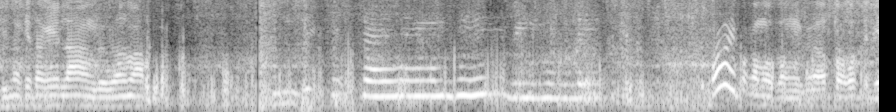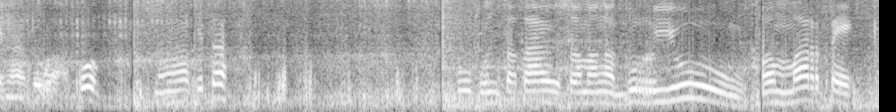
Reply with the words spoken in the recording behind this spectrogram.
Hindi na kita kailangan Google Map. Hindi kita hindi Ay, baka mabangga pa ako sa ginagawa ko. Mga kita. Pupunta tayo sa mga guryu. Mamartek.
